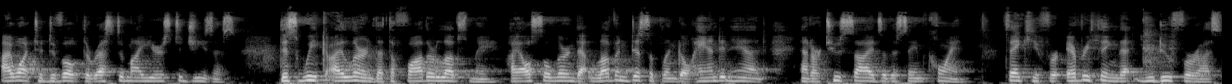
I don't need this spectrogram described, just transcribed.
I want to devote the rest of my years to Jesus. This week I learned that the Father loves me. I also learned that love and discipline go hand in hand and are two sides of the same coin. Thank you for everything that you do for us.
